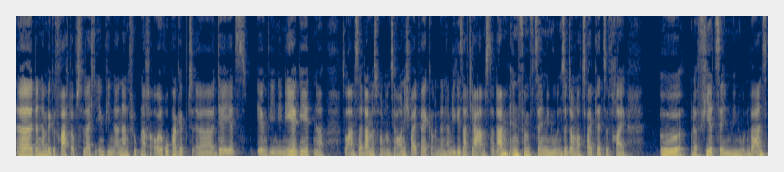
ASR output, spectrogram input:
Äh, dann haben wir gefragt, ob es vielleicht irgendwie einen anderen Flug nach Europa gibt, äh, der jetzt irgendwie in die Nähe geht. Ne? So Amsterdam ist von uns ja auch nicht weit weg. Und dann haben die gesagt, ja, Amsterdam in 15 Minuten sind auch noch zwei Plätze frei. Äh, oder 14 Minuten waren es.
